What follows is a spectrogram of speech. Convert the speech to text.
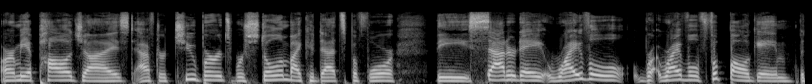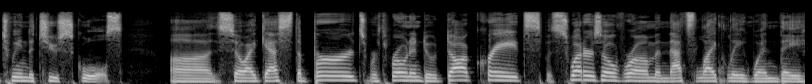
Army apologized after two birds were stolen by cadets before the Saturday rival rival football game between the two schools. Uh, so I guess the birds were thrown into dog crates with sweaters over them, and that's likely when they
